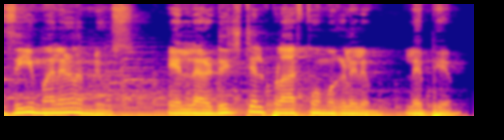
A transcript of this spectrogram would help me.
സി മലയാളം ന്യൂസ് എല്ലാ ഡിജിറ്റൽ പ്ലാറ്റ്ഫോമുകളിലും ലഭ്യം.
